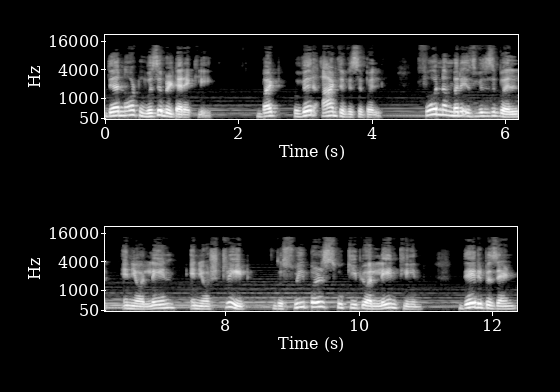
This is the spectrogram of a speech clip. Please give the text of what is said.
they are not visible directly. But where are they visible? 4 number is visible in your lane, in your street, the sweepers who keep your lane clean. They represent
